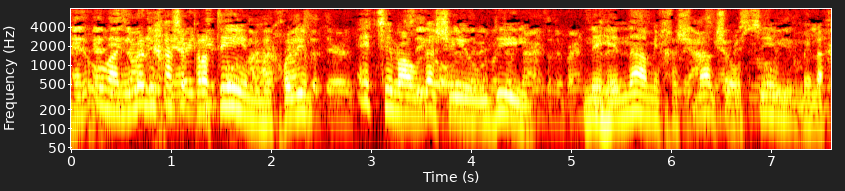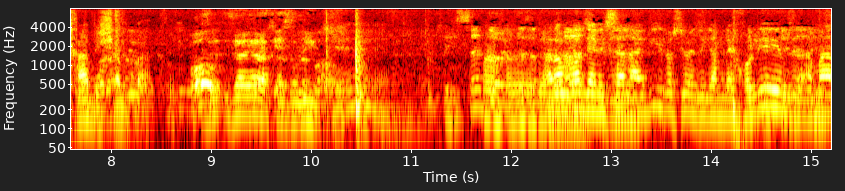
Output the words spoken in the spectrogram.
תראו, אני לא נכנס לפרטים, יכולים... עצם העובדה שיהודי נהנה מחשמל שעושים מלאכה בשבת. זה היה החזוני. בסדר, הרב עובדיה ניסה להגיד, עושים את זה גם לחולים, זה אמר,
